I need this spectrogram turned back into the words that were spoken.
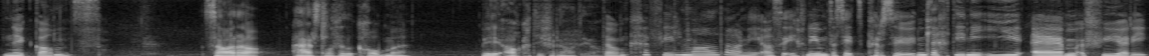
Nicht ganz. Sarah, herzlich willkommen bei Aktiv Radio. Danke vielmals, Dani. Also ich nehme das jetzt persönlich, deine Einführung.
